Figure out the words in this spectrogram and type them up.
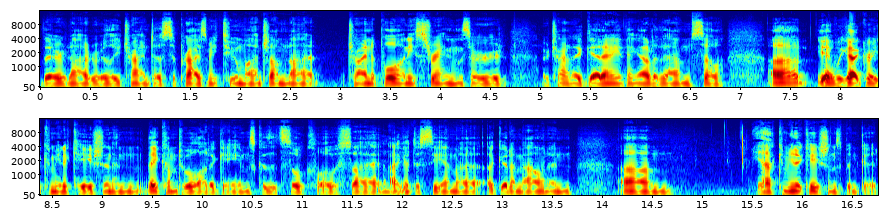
they're not really trying to surprise me too much. I'm not trying to pull any strings or or trying to get anything out of them. So uh, yeah, we got great communication, and they come to a lot of games because it's so close. So I, I get to see them a, a good amount, and um, yeah, communication's been good.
